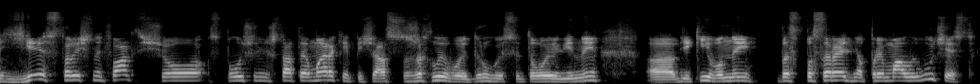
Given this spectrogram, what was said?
Є історичний факт, що Сполучені Штати Америки під час жахливої Другої світової війни, в якій вони безпосередньо приймали участь,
